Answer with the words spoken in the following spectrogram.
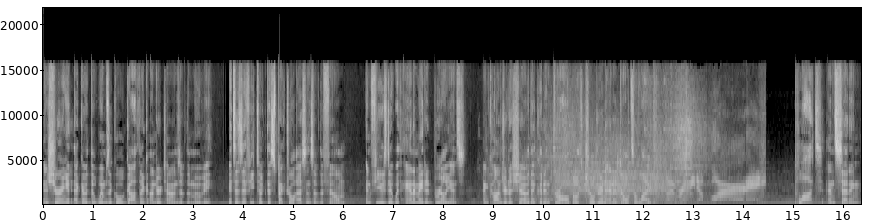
ensuring it echoed the whimsical, gothic undertones of the movie. It's as if he took the spectral essence of the film, infused it with animated brilliance, and conjured a show that could enthrall both children and adults alike. Plot and setting.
